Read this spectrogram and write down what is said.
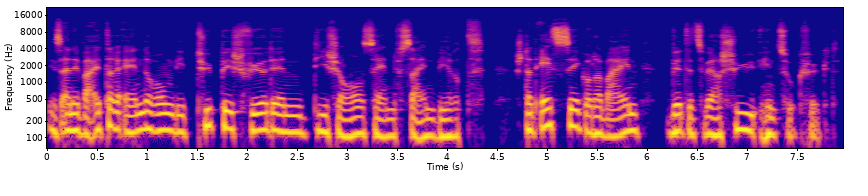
ist eine weitere Änderung, die typisch für den Dijon-Senf sein wird. Statt Essig oder Wein wird jetzt Verjus hinzugefügt.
